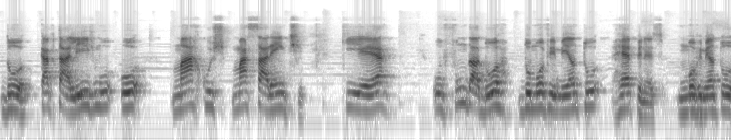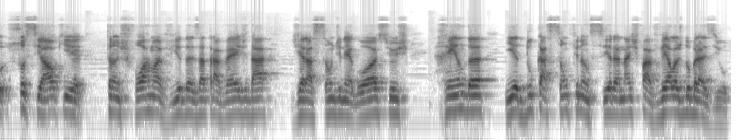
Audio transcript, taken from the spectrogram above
do capitalismo, o Marcos Massarente, que é o fundador do movimento Happiness, um movimento social que transforma vidas através da geração de negócios, renda e educação financeira nas favelas do Brasil.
